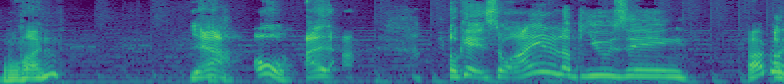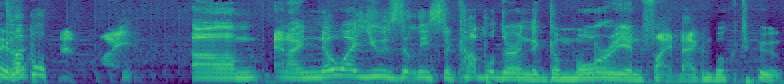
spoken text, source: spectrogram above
One. Yeah. Oh, I, I- okay. So I ended up using I a believe it. couple fight, um, and I know I used at least a couple during the Gamorrean fight back in book two.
